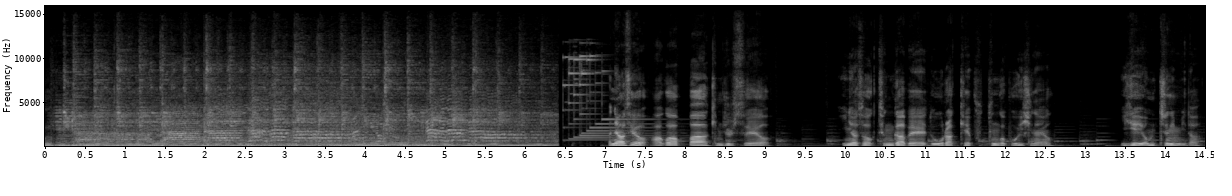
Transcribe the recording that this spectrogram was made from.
뭐야? 안녕하세요. 악어 아빠 김줄수예요. 이 녀석 등갑에 노랗게 부푼 거 보이시나요? 이게 염증입니다.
